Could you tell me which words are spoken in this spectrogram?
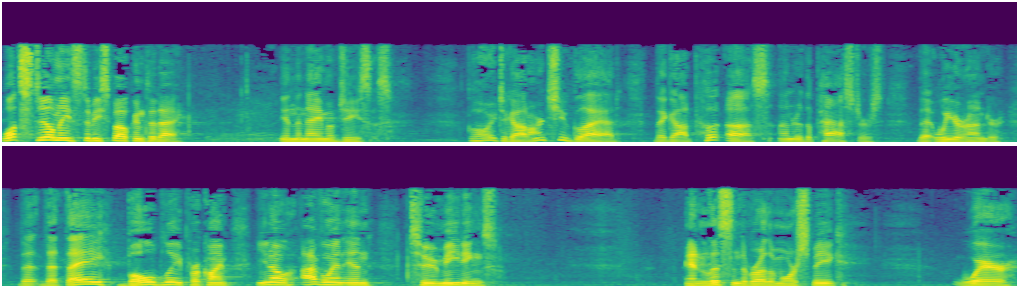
What still needs to be spoken today? In the name of Jesus. Glory to God. Aren't you glad that God put us under the pastors that we are under? That, that they boldly proclaim. You know, I've went into meetings and listened to Brother Moore speak where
